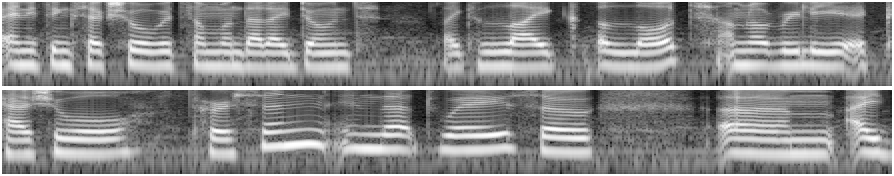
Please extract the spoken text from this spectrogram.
anything sexual with someone that I don't like like a lot. I'm not really a casual person in that way, so um, I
